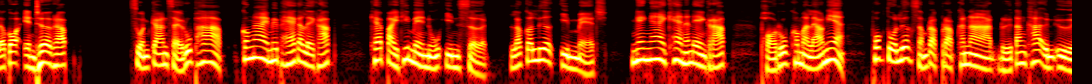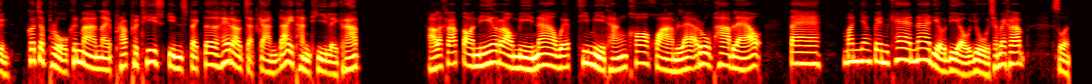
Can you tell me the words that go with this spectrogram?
แล้วก็ enter ครับ ส่วนการใส่รูปภาพก็ง่ายไม่แพ้กันเลยครับ แค่ไปที่เมนู Insert แล้วก็เลือก Image ง่าย ๆ แค่นั้นเองครับ พอรูปเข้ามาแล้วเนี่ย พวกตัวเลือกสำหรับปรับขนาดหรือตั้งค่าอื่นๆ ก็จะโผล่ขึ้นมาใน Properties Inspector ให้เราจัดการได้ทันทีเลยครับ เอาละครับ ตอนนี้เรามีหน้าเว็บที่มีทั้งข้อความและรูปภาพแล้ว แต่มันยังเป็นแค่หน้าเดี่ยวๆ อยู่ใช่ไหมครับ ส่วน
